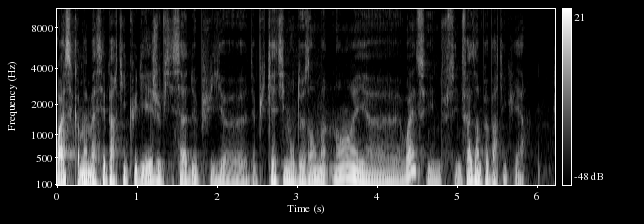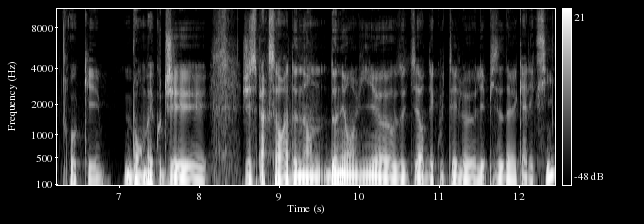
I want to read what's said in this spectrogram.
ouais, c'est quand même assez particulier. Je vis ça depuis, euh, depuis quasiment deux ans maintenant. Et euh, ouais, c'est une, une, phase un peu particulière. Ok. Bon, bah écoute, j'espère que ça aura donné, donné envie aux auditeurs d'écouter l'épisode avec Alexis,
